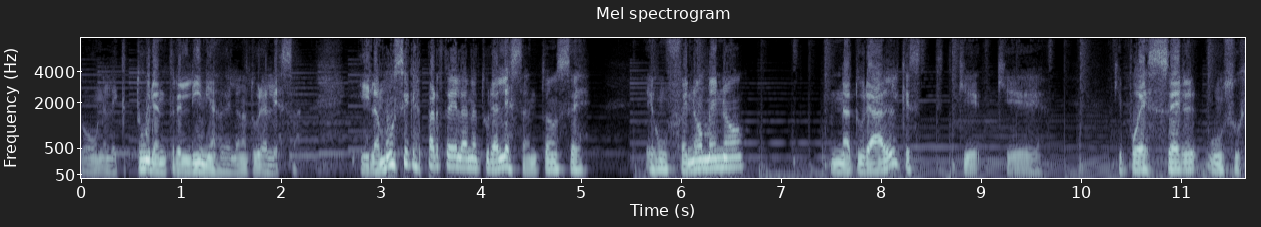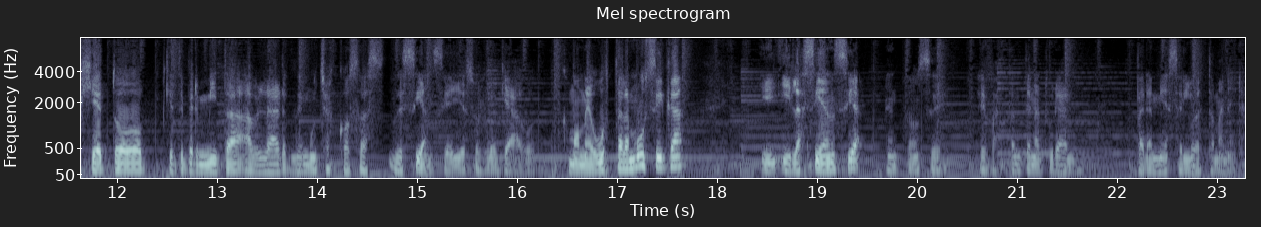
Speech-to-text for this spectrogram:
o una lectura entre líneas de la naturaleza. Y la música es parte de la naturaleza, entonces es un fenómeno natural que, que, que, puede ser un sujeto que te permita hablar de muchas cosas de ciencia y eso es lo que hago. Como me gusta la música y, y la ciencia, entonces es bastante natural para mí hacerlo de esta manera.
